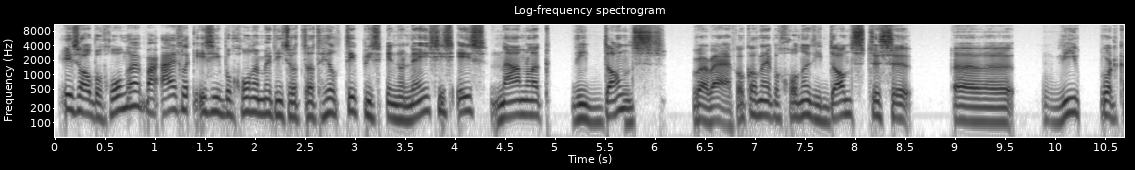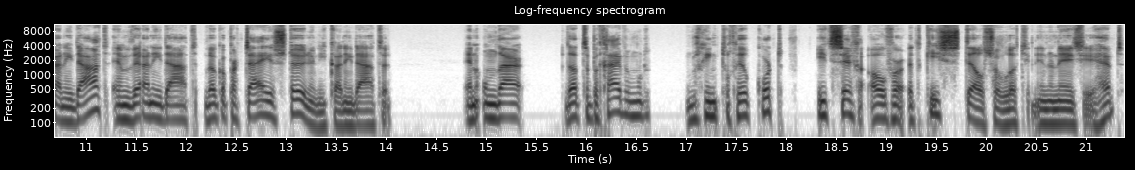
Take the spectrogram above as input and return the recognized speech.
Is al begonnen, maar eigenlijk is hij begonnen met iets wat, dat heel typisch Indonesisch is, namelijk die dans waar wij eigenlijk ook al mee begonnen, die dans tussen uh, wie wordt kandidaat en welke kandidaat, welke partijen steunen die kandidaten. En om daar dat te begrijpen, moet ik misschien toch heel kort iets zeggen over het kiesstelsel dat je in Indonesië hebt.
